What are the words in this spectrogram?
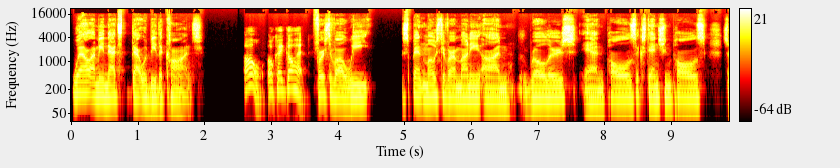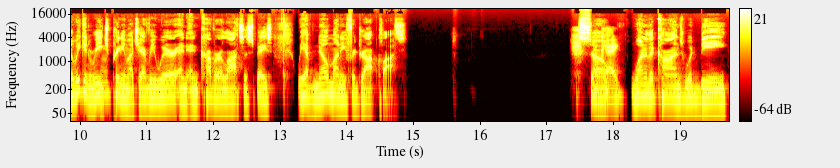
Well, I mean, that's that would be the cons. Oh, okay, go ahead. First of all, we spent most of our money on rollers and poles, extension poles. So we can reach hmm. pretty much everywhere and, and cover lots of space. We have no money for drop cloths. So okay. one of the cons would be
